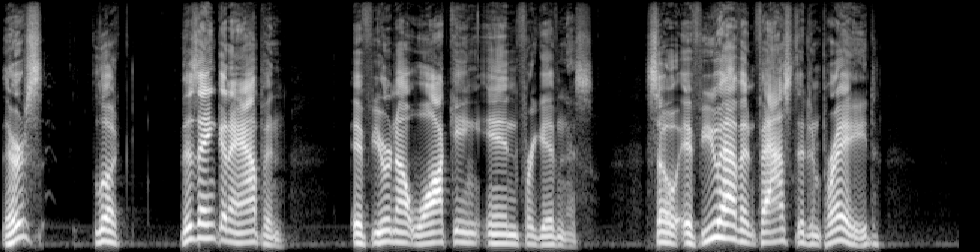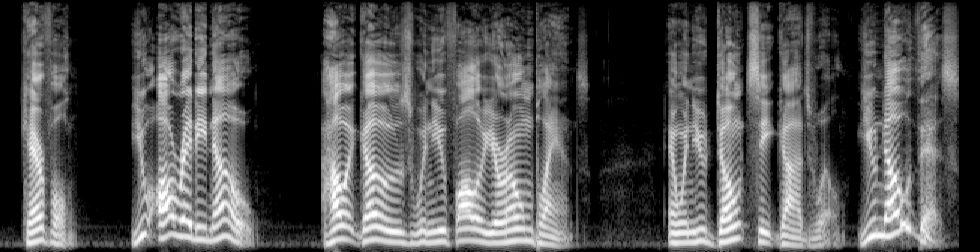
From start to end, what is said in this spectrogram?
There's, look, this ain't going to happen if you're not walking in forgiveness. So if you haven't fasted and prayed, careful. You already know how it goes when you follow your own plans and when you don't seek God's will. You know this.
